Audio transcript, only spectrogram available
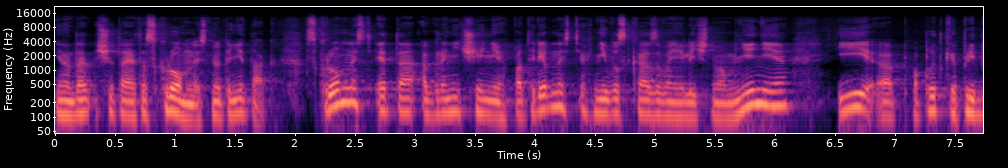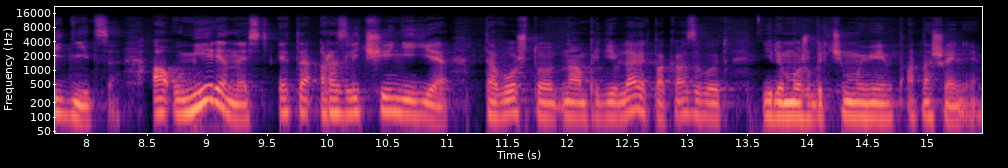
иногда считается скромность, но это не так. Скромность – это ограничение в потребностях, невысказывание личного мнения и э, попытка прибедниться. А умеренность – это развлечение того, что нам предъявляют, показывают или, может быть, к чему имеем отношение.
